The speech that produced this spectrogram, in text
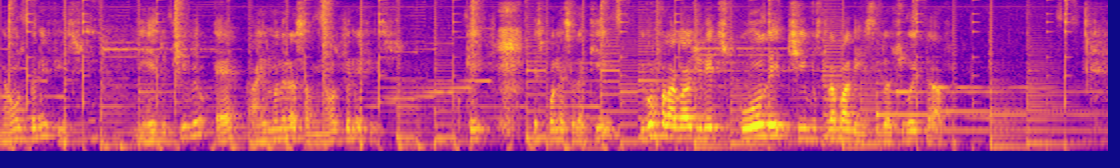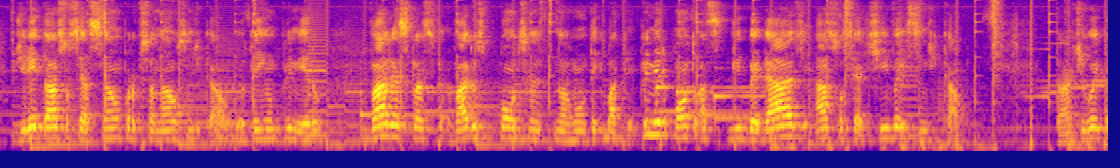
não os benefícios. Irredutível é a remuneração, não os benefícios. Ok? Responde essa daqui. E vamos falar agora de direitos coletivos trabalhistas, do artigo 8. Direito à associação profissional sindical. Eu tenho primeiro várias vários pontos que nós vamos ter que bater. Primeiro ponto, a liberdade associativa e sindical. Então, artigo 8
